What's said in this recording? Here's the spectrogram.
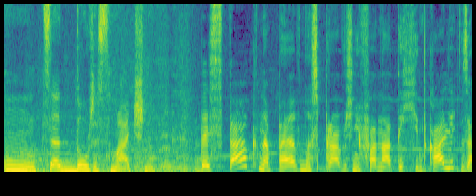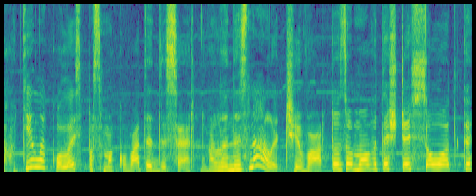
Мм, це дуже смачно. Десь так, напевно, справжні фанати хінкалі захотіли колись посмакувати десертом, але не знали, чи варто замовити щось солодке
